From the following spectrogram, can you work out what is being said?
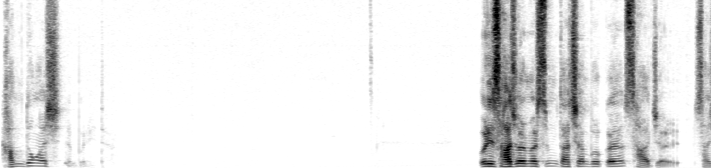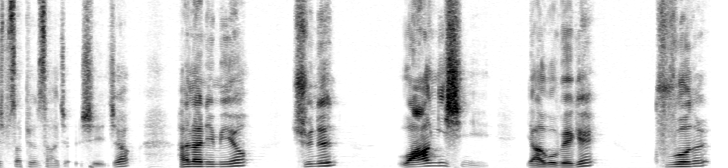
감동하시는 분이다. 우리 4절 말씀 다시 한번 볼까요? 4절 44편 4절 시작 하나님이여 주는 왕이시니 야곱에게 구원을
